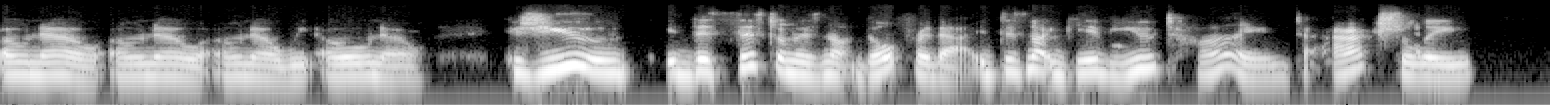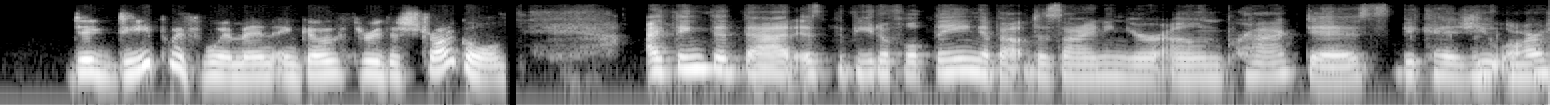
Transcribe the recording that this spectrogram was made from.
oh no, oh no, oh no, we, oh no. Because you, the system is not built for that. It does not give you time to actually dig deep with women and go through the struggles. I think that that is the beautiful thing about designing your own practice because you mm-hmm. are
